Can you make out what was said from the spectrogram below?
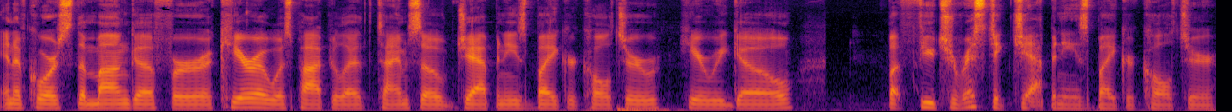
and of course the manga for Akira was popular at the time so Japanese biker culture here we go. But futuristic Japanese biker culture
